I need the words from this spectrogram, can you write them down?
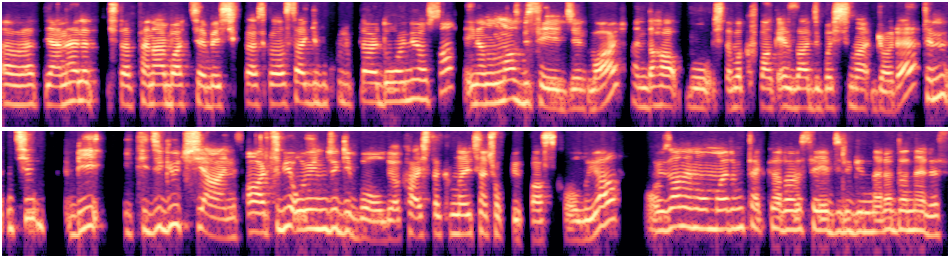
Evet yani hele işte Fenerbahçe, Beşiktaş, Galatasaray gibi kulüplerde oynuyorsan inanılmaz bir seyircin var. Hani daha bu işte Vakıfbank, başına göre. Senin için bir itici güç yani. Artı bir oyuncu gibi oluyor. Karşı takımlar için de çok büyük baskı oluyor. O yüzden yani umarım tekrar öyle seyircili günlere döneriz.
